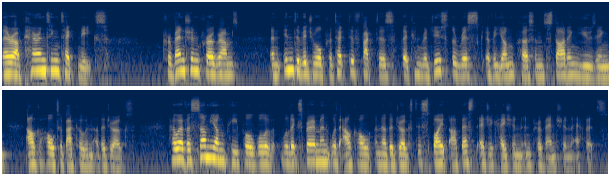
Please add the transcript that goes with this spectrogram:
There are parenting techniques, prevention programs, and individual protective factors that can reduce the risk of a young person starting using alcohol, tobacco, and other drugs. However, some young people will, will experiment with alcohol and other drugs despite our best education and prevention efforts.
